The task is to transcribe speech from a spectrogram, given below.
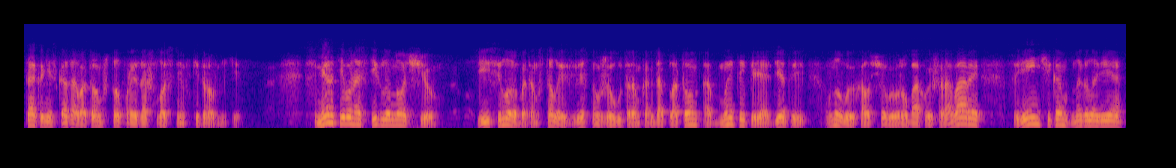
так и не сказав о том, что произошло с ним в Кедровнике. Смерть его настигла ночью, и село об этом стало известно уже утром, когда Платон, обмытый, переодетый в новую холщовую рубаху и шаровары, с венчиком на голове,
